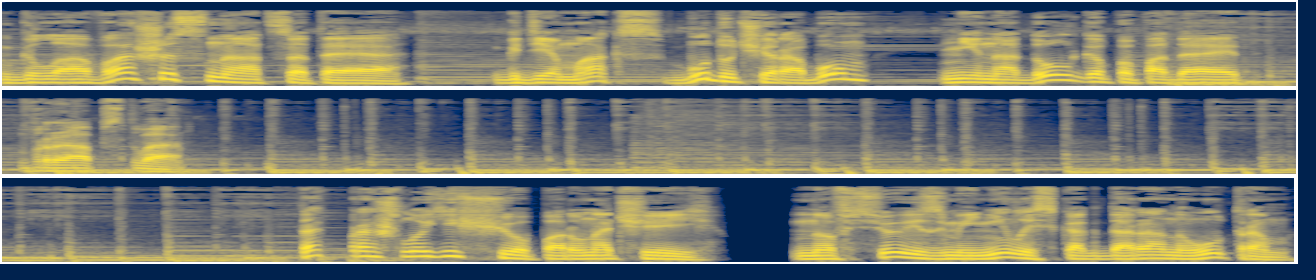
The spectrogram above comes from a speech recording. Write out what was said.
Глава 16. Где Макс, будучи рабом, ненадолго попадает в рабство. Так прошло еще пару ночей, но все изменилось, когда рано утром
